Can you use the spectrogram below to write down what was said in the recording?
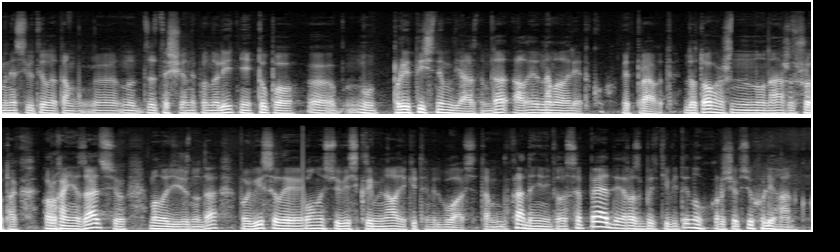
мене світили там е, ну, за те, що я неповнолітній, тупо е, ну, політичним в'язнем, да? але на малолетку відправити. До того ж, ну нашу що так, організацію молодіжну, да, повісили повністю весь кримінал, який там відбувався. Там вкрадені велосипеди, розбиті віти, ну коротше, всю хуліганку.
